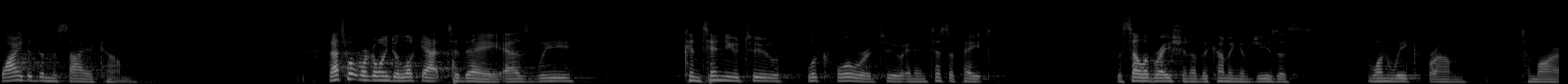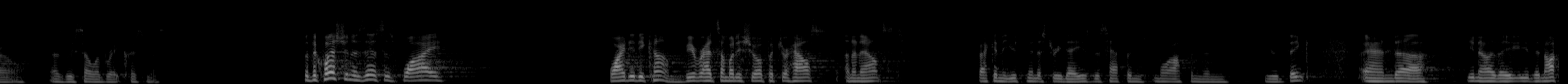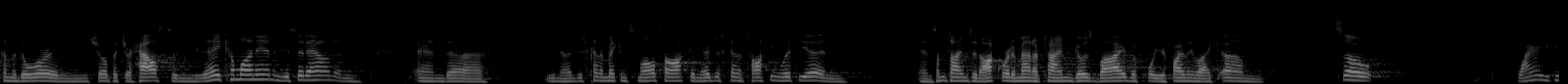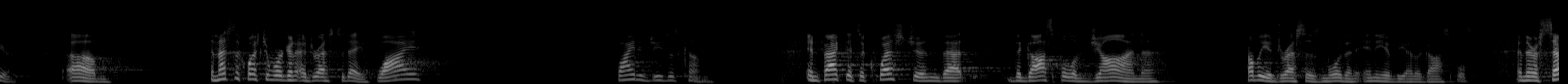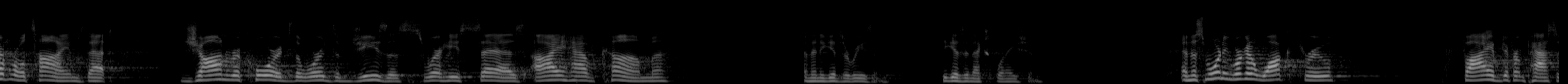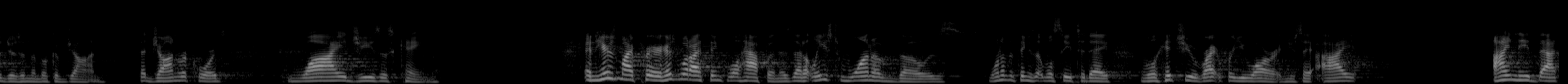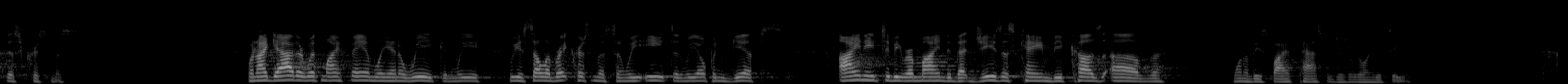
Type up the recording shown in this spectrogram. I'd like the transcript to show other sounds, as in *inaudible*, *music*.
Why did the Messiah come? That's what we're going to look at today as we continue to look forward to and anticipate the celebration of the coming of Jesus one week from tomorrow as we celebrate Christmas. But the question is this is why why did he come? Have you ever had somebody show up at your house unannounced? Back in the youth ministry days, this happened more often than you would think. And, uh, you know, they, they knock on the door and show up at your house and you say, hey, come on in, and you sit down and, and uh, you know, just kind of making small talk, and they're just kind of talking with you. And, and sometimes an awkward amount of time goes by before you're finally like, um, so why are you here? Um, and that's the question we're going to address today. Why why did Jesus come? In fact, it's a question that the Gospel of John probably addresses more than any of the other Gospels. And there are several times that John records the words of Jesus where he says, I have come, and then he gives a reason. He gives an explanation. And this morning we're going to walk through five different passages in the book of John that John records why Jesus came. And here's my prayer. Here's what I think will happen is that at least one of those, one of the things that we'll see today, will hit you right where you are. And you say, I, I need that this Christmas. When I gather with my family in a week and we, we celebrate Christmas and we eat and we open gifts, I need to be reminded that Jesus came because of one of these five passages we're going to see.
